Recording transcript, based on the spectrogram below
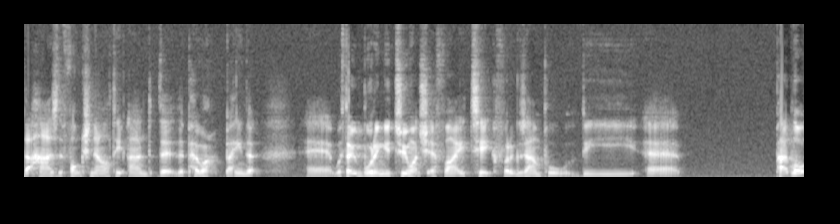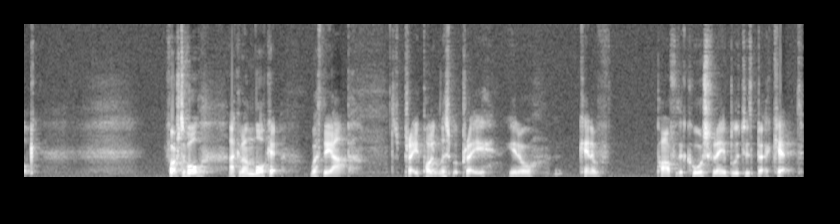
that has the functionality and the, the power behind it. Uh, without boring you too much, if I take, for example, the uh, padlock, first of all, I can unlock it with the app. It's pretty pointless, but pretty, you know, kind of par for the course for any Bluetooth bit of kit.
